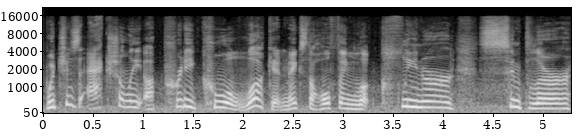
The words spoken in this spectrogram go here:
which is actually a pretty cool look. It makes the whole thing look cleaner, simpler.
